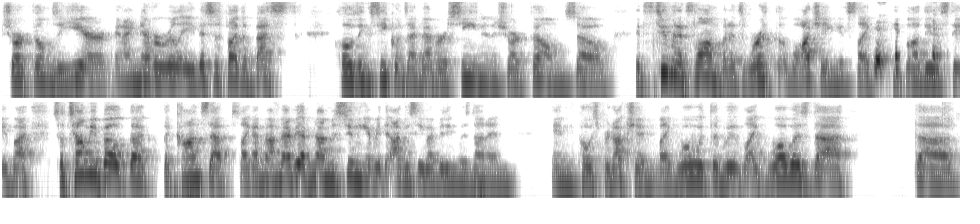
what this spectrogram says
short films a year, and I never really. This is probably the best closing sequence I've ever seen in a short film. So it's two minutes long, but it's worth the watching. It's like people there to stay by. So tell me about the the concept. Like I'm I'm, I'm assuming everything. Obviously, everything was done in in post production. Like what would the like what was the the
